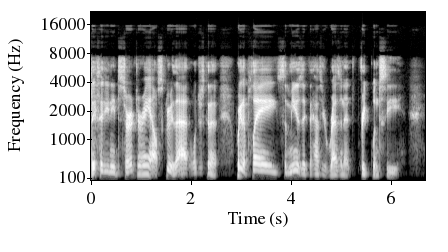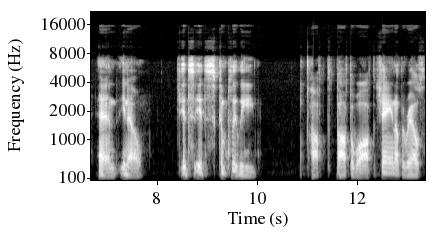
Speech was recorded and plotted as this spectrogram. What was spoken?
They said you need surgery? I'll screw that. We're just gonna we're gonna play some music that has your resonant frequency and you know it's it's completely off off the wall off the chain off the rails.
